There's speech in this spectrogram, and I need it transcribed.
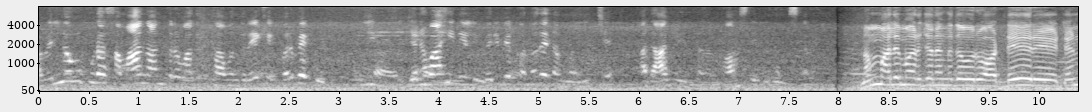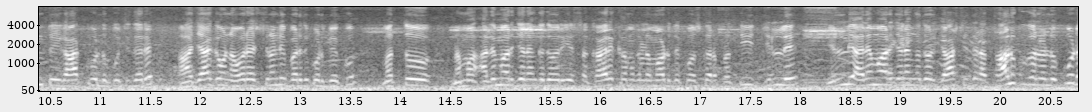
ಅವೆಲ್ಲವೂ ಕೂಡ ಸಮಾನಾಂತರವಾದಂತಹ ಒಂದು ರೇಖೆಗೆ ಬರಬೇಕು. ಈ ಜನವಾಹಿನಿಯಲ್ಲಿ ಬೆರಿಬೇಕು ಅನ್ನೋದೇ ನಮ್ಮ ಇಚ್ಛೆ. ಅದಾಗಲಿ ಅಂತ ನಾನು ಭಾವಿಸ್ತೀನಿ. ನಮಸ್ಕಾರ. ನಮ್ಮ ಅಲೆಮಾರಿ ಜನಾಂಗದವರು ಆ ಡೇರೆ, ಟೆಂಟ್ ಈಗ ಹಾಕಿಕೊಂಡು ಕೂತಿದ್ದಾರೆ. ಆ ಜಾಗವನ್ನು ಅವರ ಹೆಸರಿನಲ್ಲಿ ಬರೆದು ಕೊಡಬೇಕು ಮತ್ತು ನಮ್ಮ ಅಲೆಮಾರಿ ಜನಾಂಗದವರಿಗೆ ಸಹ ಕಾರ್ಯಕ್ರಮಗಳನ್ನು ಮಾಡೋದಕ್ಕೋಸ್ಕರ ಪ್ರತಿ ಜಿಲ್ಲೆ ಎಲ್ಲಿ ಅಲೆಮಾರಿ ಜನಾಂಗದವರು ಜಾಸ್ತಿ ಇದ್ದಾರೆ, ಆ ತಾಲೂಕುಗಳಲ್ಲೂ ಕೂಡ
